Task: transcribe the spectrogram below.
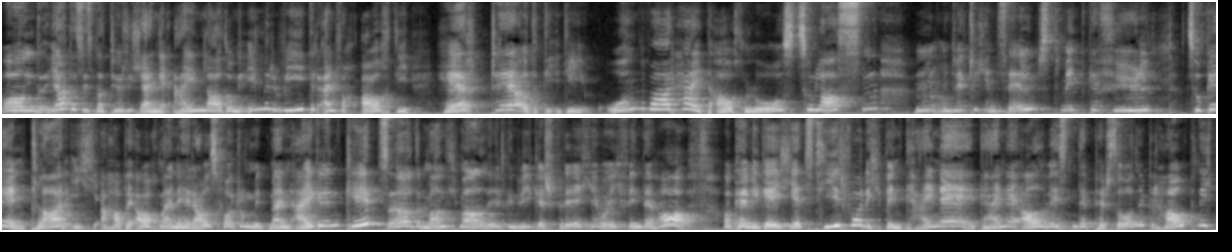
Und ja, das ist natürlich eine Einladung, immer wieder einfach auch die Härte oder die, die Unwahrheit auch loszulassen hm, und wirklich in Selbstmitgefühl zu gehen. Klar, ich habe auch meine Herausforderungen mit meinen eigenen Kids oder manchmal irgendwie Gespräche, wo ich finde, oh, okay, wie gehe ich jetzt hier vor? Ich bin keine, keine allwissende Person, überhaupt nicht.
